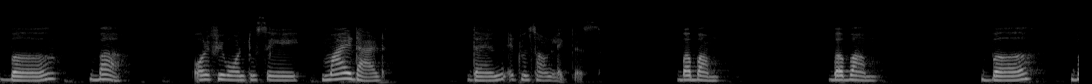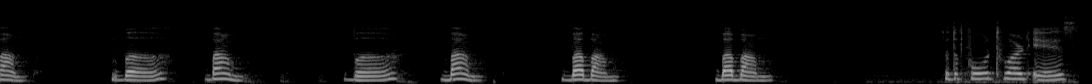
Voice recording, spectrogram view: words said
ba, ba. Or if you want to say my dad, then it will sound like this. Babam, babam, ba, bam, ba, bam, ba, bam, babam, babam. So the fourth word is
